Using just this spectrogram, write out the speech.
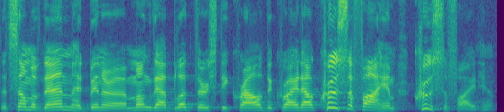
that some of them had been among that bloodthirsty crowd that cried out, Crucify him, crucified him.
